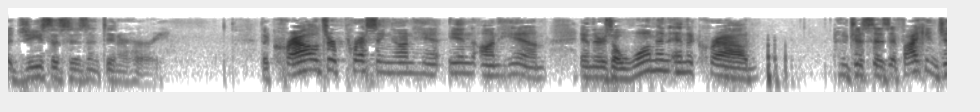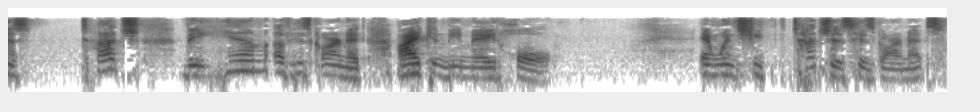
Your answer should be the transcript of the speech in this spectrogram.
but Jesus isn't in a hurry. The crowds are pressing on him, in on him, and there's a woman in the crowd who just says, if I can just touch the hem of his garment, I can be made whole. And when she touches his garment,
